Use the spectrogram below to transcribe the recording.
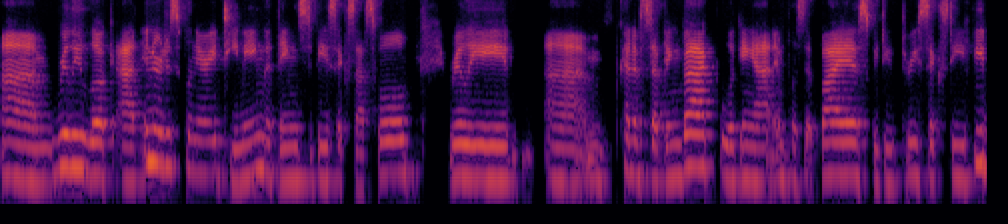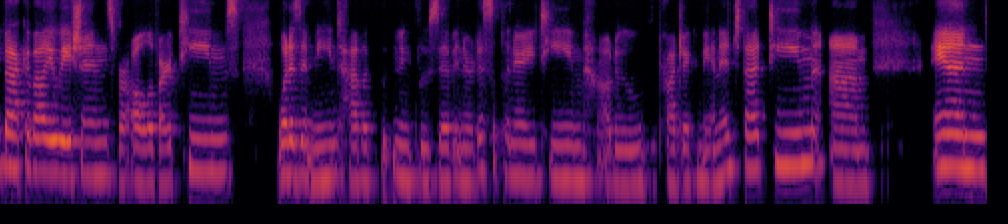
um, really look at interdisciplinary teaming, the things to be successful, really um, kind of stepping back, looking at implicit bias. We do 360 feedback evaluations for all of our teams. What does it mean to have an inclusive interdisciplinary team? How do project manage that team? Um, and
